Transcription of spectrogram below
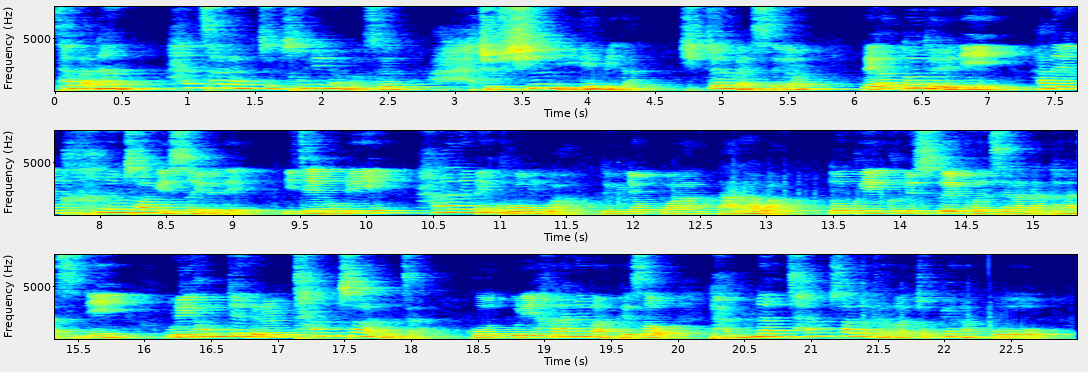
사단은 한 사람쯤 속이는 것은 아주 쉬운 일입니다. 10절 말씀 내가 또 들으니 하늘에 큰 음성이 있어 이르되 이제 우리 하나님의 구원과 능력과 나라와 또 그의 그리스도의 권세가 나타났으니 우리 형제들을 참수하던 자, 곧 우리 하나님 앞에서 밤낮 참수하던 자가 쫓겨났고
